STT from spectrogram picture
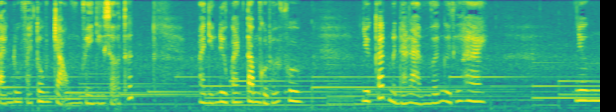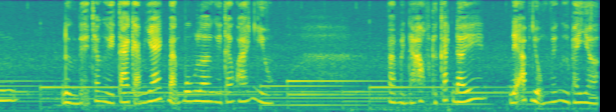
bạn luôn phải tôn trọng vì những sở thích và những điều quan tâm của đối phương như cách mình đã làm với người thứ hai. Nhưng đừng để cho người ta cảm giác bạn buông lơi người ta quá nhiều. Và mình đã học được cách đấy để áp dụng với người bây giờ.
